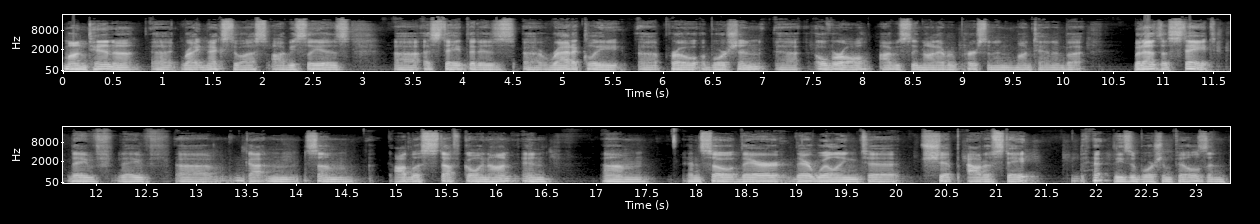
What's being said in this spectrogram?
Montana, uh, right next to us, obviously is uh, a state that is uh, radically pro-abortion overall. Obviously, not every person in Montana, but but as a state, they've they've uh, gotten some godless stuff going on, and um, and so they're they're willing to ship out of state these abortion pills, and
